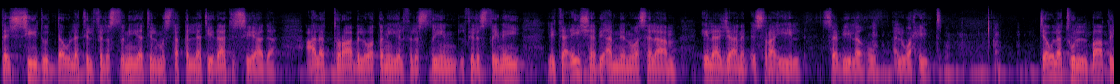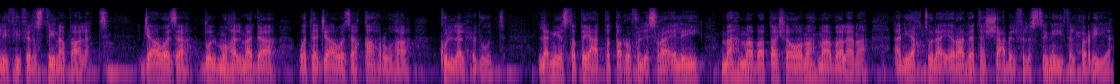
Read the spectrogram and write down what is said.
تجسيد الدولة الفلسطينية المستقلة ذات السيادة على التراب الوطني الفلسطين الفلسطيني لتعيش بأمن وسلام إلى جانب إسرائيل سبيله الوحيد. جولة الباطل في فلسطين طالت. جاوز ظلمها المدى وتجاوز قهرها كل الحدود. لن يستطيع التطرف الإسرائيلي مهما بطش ومهما ظلم أن يقتل إرادة الشعب الفلسطيني في الحرية.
